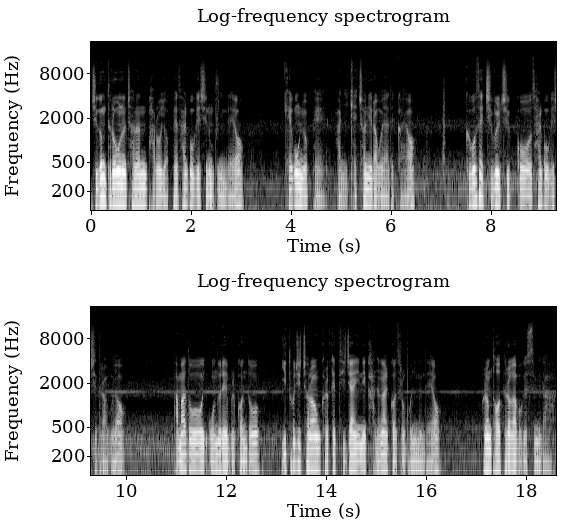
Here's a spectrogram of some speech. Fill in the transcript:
지금 들어오는 차는 바로 옆에 살고 계시는 분인데요. 계곡 옆에 아니 개천이라고 해야 될까요? 그곳에 집을 짓고 살고 계시더라고요. 아마도 오늘의 물건도 이 토지처럼 그렇게 디자인이 가능할 것으로 보이는데요. 그럼 더 들어가 보겠습니다.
